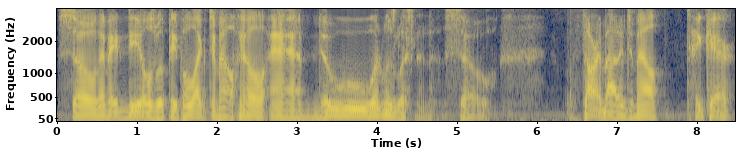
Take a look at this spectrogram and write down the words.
So they made deals with people like Jemele Hill, and no one was listening. So sorry about it, Jemele. Take care.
